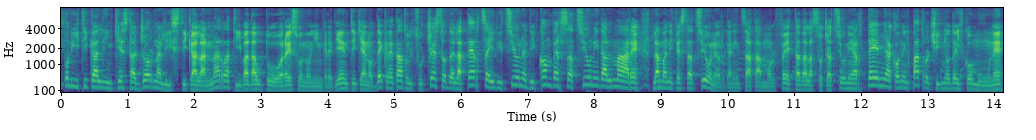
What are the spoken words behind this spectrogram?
politica, l'inchiesta giornalistica, la narrativa d'autore sono gli ingredienti che hanno decretato il successo della terza edizione di Conversazioni dal mare, la manifestazione organizzata a Molfetta dall'associazione Artemia con il patrocinio del comune.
